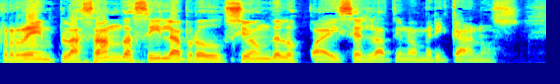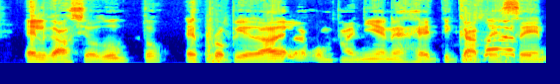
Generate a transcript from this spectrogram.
reemplazando así la producción de los países latinoamericanos. El gasoducto es propiedad de la compañía energética ¿Tú sabes- PCN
